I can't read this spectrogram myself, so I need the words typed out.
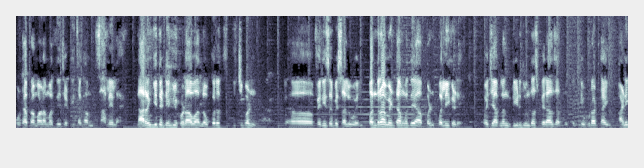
मोठ्या प्रमाणामध्ये जेटीचं काम झालेलं आहे. नारंगी ते डेंबी खोडावा लवकरच तिची पण फेरी सर्व्हिस चालू होईल. पंधरा मिनिटांमध्ये आपण पलीकडे म्हणजे आपल्याला दीड दोन तास फिरायला जातो तर तेवढा टाइम आणि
